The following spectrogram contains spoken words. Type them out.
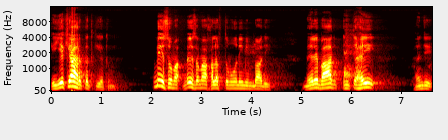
کہ یہ کیا حرکت کی ہے تم؟ نے بے سما بے سما خلف تمونی ممبادی میرے بعد انتہائی ہاں جی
